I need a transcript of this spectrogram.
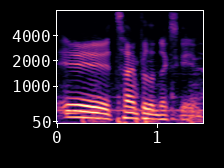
Eh, time for the next game.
